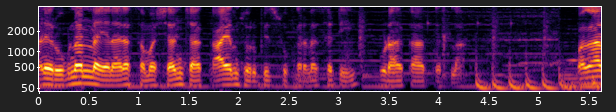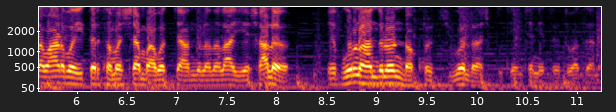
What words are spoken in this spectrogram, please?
आणि रुग्णांना येणाऱ्या समस्यांच्या कायमस्वरूपी स्वीकारण्यासाठी पुढाकार घेतला. पगार वाढ व इतर समस्यांबाबतच्या आंदोलनाला यश आलं हे पूर्ण आंदोलन डॉक्टर जीवन राजपूत यांच्या नेतृत्वात झालं.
